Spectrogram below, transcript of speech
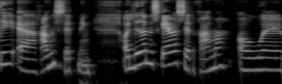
det er rammesætning. Og lederne skal jo sætte rammer, og øh,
